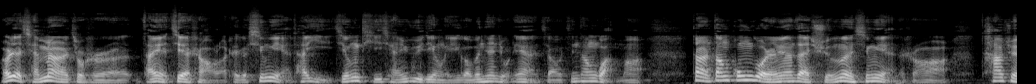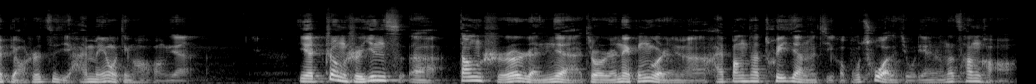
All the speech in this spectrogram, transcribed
而且前面就是咱也介绍了，这个星野他已经提前预定了一个温泉酒店，叫金汤馆嘛。但是当工作人员在询问星野的时候，他却表示自己还没有订好房间。也正是因此，当时人家就是人那工作人员还帮他推荐了几个不错的酒店让他参考。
